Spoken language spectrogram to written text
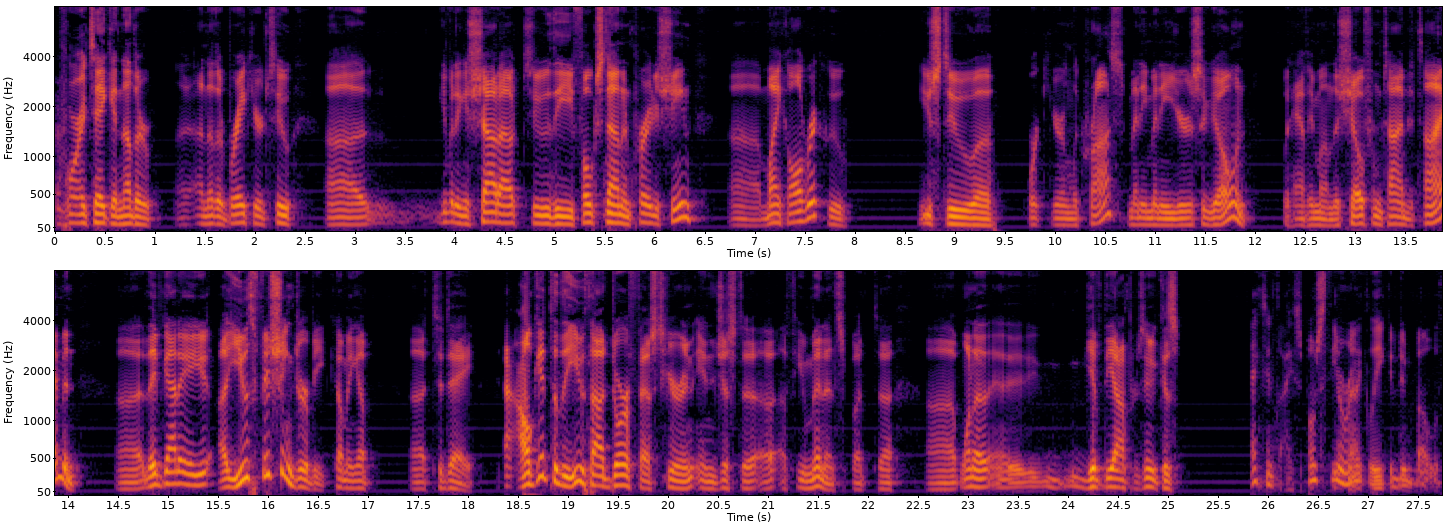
before I take another another break here, too, uh, giving a shout out to the folks down in Prairie du Chien, uh, Mike Ulrich, who used to uh, work here in La Crosse many, many years ago, and would have him on the show from time to time. And uh, they've got a, a youth fishing derby coming up uh, today. I'll get to the Youth Outdoor Fest here in, in just a, a few minutes, but uh, want to give the opportunity because I, suppose theoretically you could do both.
